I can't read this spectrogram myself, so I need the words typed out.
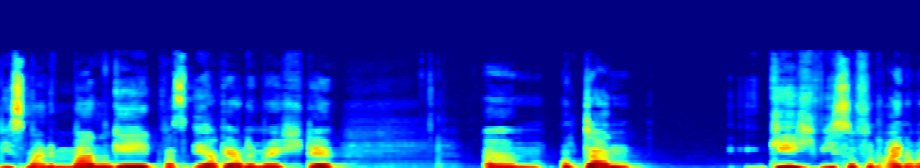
wie es meinem Mann geht, was er gerne möchte. Ähm, und dann gehe ich wie so von einer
